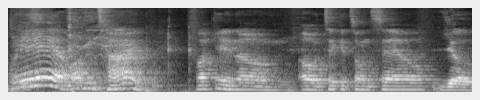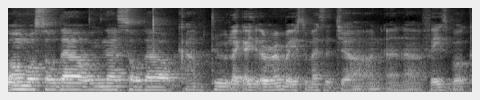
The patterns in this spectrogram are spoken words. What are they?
parties? yeah all the time. Fucking um oh tickets on sale Yo, almost sold out. We're not sold out. come through. Like I remember I used to message uh, on on uh, Facebook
